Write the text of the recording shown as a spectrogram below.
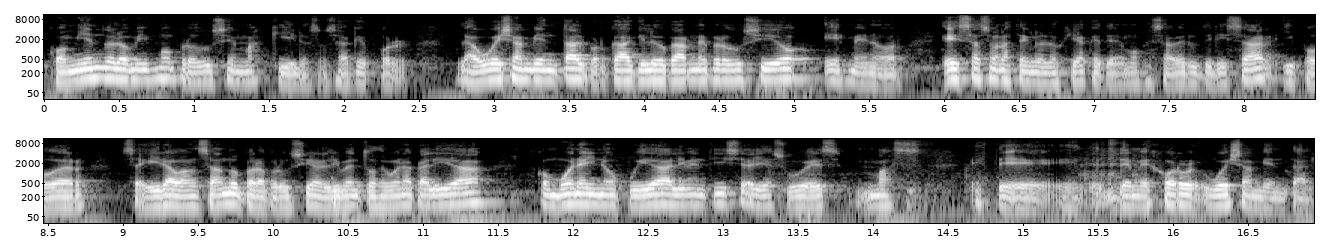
comiendo lo mismo produce más kilos, o sea que por la huella ambiental por cada kilo de carne producido es menor. Esas son las tecnologías que tenemos que saber utilizar y poder seguir avanzando para producir alimentos de buena calidad, con buena inocuidad alimenticia y a su vez más este, de mejor huella ambiental.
